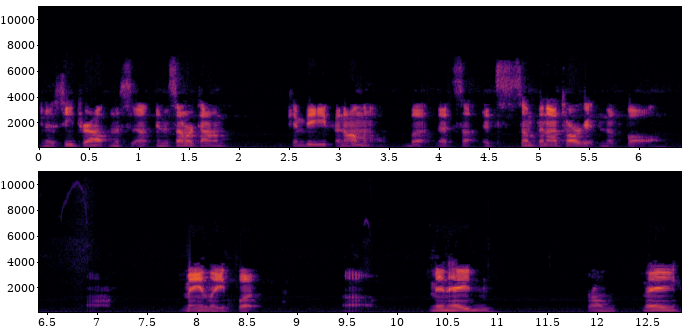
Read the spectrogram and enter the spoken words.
you know, sea trout in the in the summertime can be phenomenal, but that's it's something I target in the fall uh, mainly. But uh, menhaden from May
